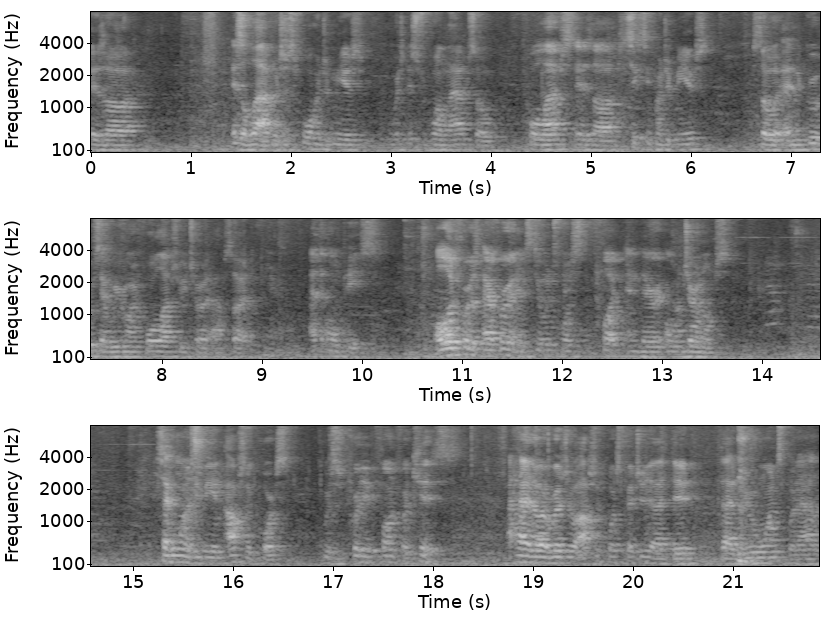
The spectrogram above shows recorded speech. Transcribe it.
is a is a lap, which is 400 meters, which is one lap. So four laps is uh 1600 meters. So in the groups that we run four laps with each other outside at their own pace. All for is effort, and students must reflect in their own journals. Second one is to be an obstacle course, which is pretty fun for kids. I had a original obstacle course picture that I did that I drew once, but I,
